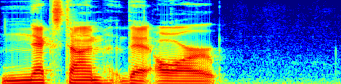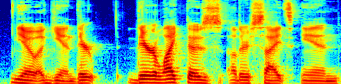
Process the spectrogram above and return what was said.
next time that are you know again they're they're like those other sites in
